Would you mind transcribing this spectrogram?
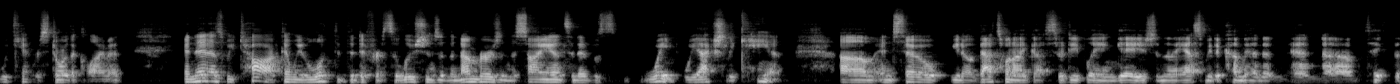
we can't restore the climate. And then as we talked and we looked at the different solutions and the numbers and the science, and it was, wait, we actually can. Um, and so, you know, that's when I got so deeply engaged. And then they asked me to come in and, and uh, take the,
